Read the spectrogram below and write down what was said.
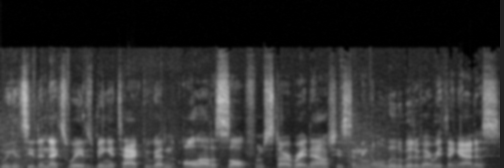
We can see the next wave's being attacked. We've got an all-out assault from Starbright now. She's sending a little bit of everything at us.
